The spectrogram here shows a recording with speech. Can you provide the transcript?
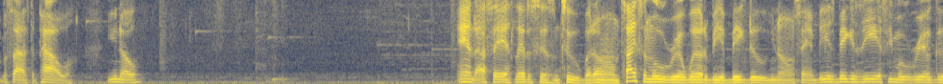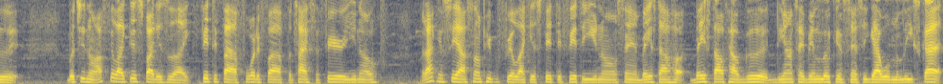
besides the power, you know. And I say athleticism too, but um Tyson moved real well to be a big dude, you know what I'm saying? Be as big as he is, he moved real good. But you know, I feel like this fight is like 55-45 for Tyson Fury, you know. But I can see how some people feel like it's 50-50, you know what I'm saying, based off based off how good Deontay been looking since he got with Malik Scott.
